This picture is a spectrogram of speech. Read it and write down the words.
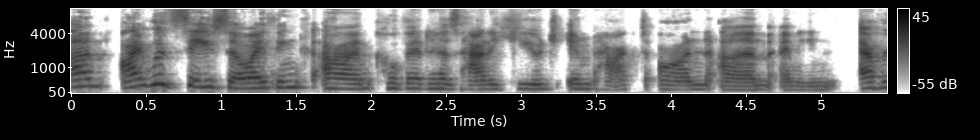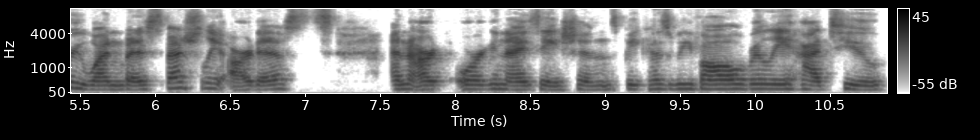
Um, I would say so. I think um, COVID has had a huge impact on, um, I mean, everyone, but especially artists and art organizations because we've all really had to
